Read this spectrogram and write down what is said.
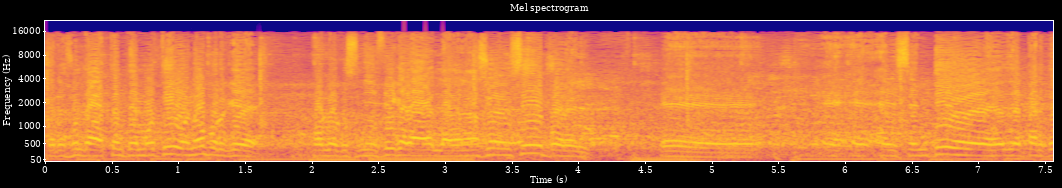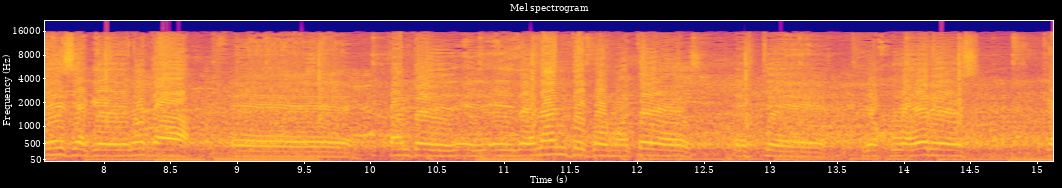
que resulta bastante emotivo, ¿no? porque por lo que significa la, donación en sí, por el, eh, eh, el sentido de, pertenencia que denota eh, tanto el, donante como todos este, los jugadores que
